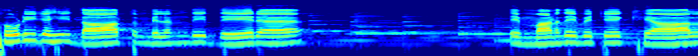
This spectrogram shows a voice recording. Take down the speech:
ਥੋੜੀ ਜਹੀ ਦਾਤ ਮਿਲਣ ਦੀ ਦੇਰ ਹੈ ਤੇ ਮਨ ਦੇ ਵਿੱਚ ਇਹ ਖਿਆਲ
